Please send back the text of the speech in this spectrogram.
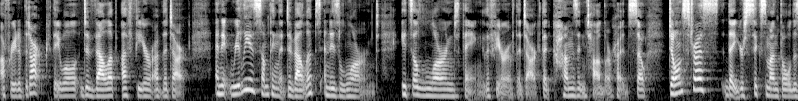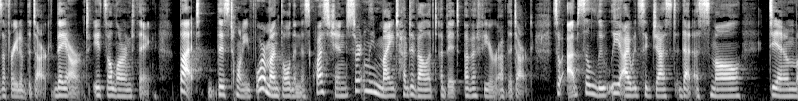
afraid of the dark. They will develop a fear of the dark. And it really is something that develops and is learned. It's a learned thing, the fear of the dark that comes in toddlerhood. So don't stress that your six month old is afraid of the dark. They aren't. It's a learned thing. But this 24 month old in this question certainly might have developed a bit of a fear of the dark. So, absolutely, I would suggest that a small dim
